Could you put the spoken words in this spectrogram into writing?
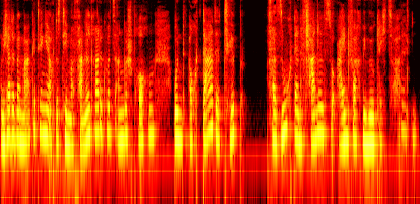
Und ich hatte beim Marketing ja auch das Thema Funnel gerade kurz angesprochen und auch da der Tipp, versuch deine Funnel so einfach wie möglich zu halten.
